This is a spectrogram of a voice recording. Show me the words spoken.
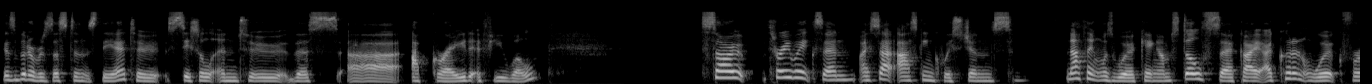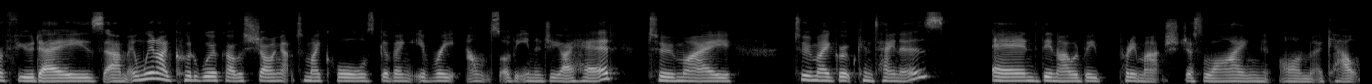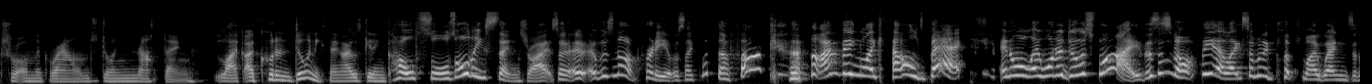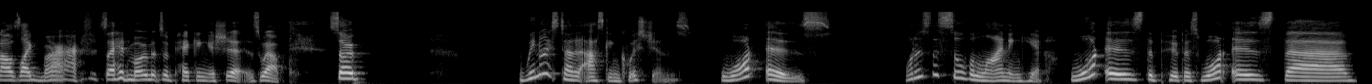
there's a bit of resistance there to settle into this uh, upgrade, if you will. So, three weeks in, I start asking questions. Nothing was working. I'm still sick. I, I couldn't work for a few days. Um, and when I could work, I was showing up to my calls, giving every ounce of energy I had to my to my group containers and then I would be pretty much just lying on a couch or on the ground doing nothing. Like I couldn't do anything. I was getting cold sores, all these things, right? So it, it was not pretty. It was like, what the fuck? I'm being like held back, and all I want to do is fly. This is not fair. Like someone had clipped my wings, and I was like, so I had moments of packing a shit as well. So when I started asking questions, what is what is the silver lining here? What is the purpose? What is the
